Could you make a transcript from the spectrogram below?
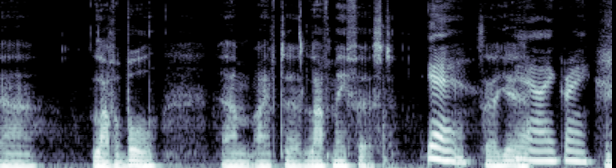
uh, lovable, um, I have to love me first. yeah. So yeah, Yeah, I agree. Yeah.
